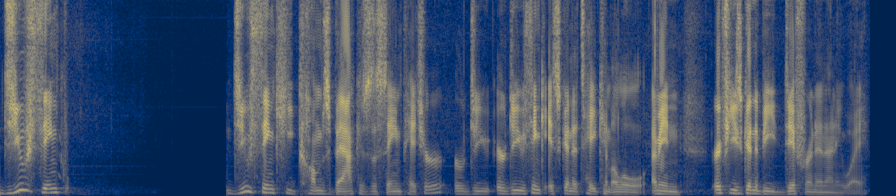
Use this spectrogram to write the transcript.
Do you think? Do you think he comes back as the same pitcher, or do you, or do you think it's going to take him a little? I mean, or if he's going to be different in any way?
